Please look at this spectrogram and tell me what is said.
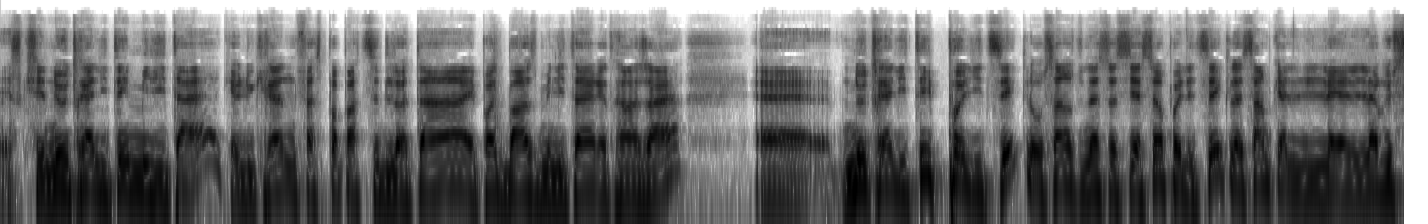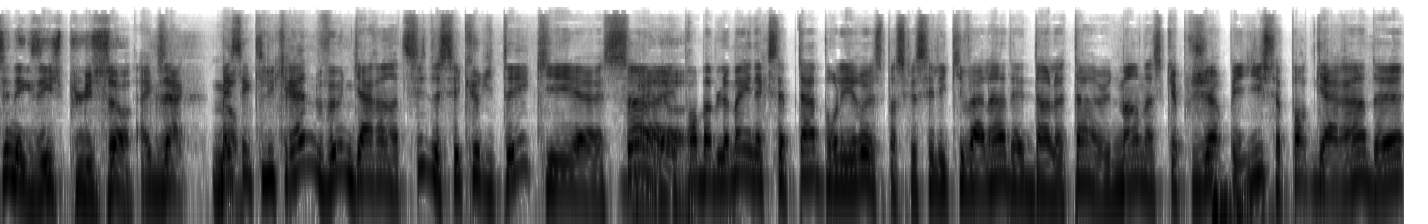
est-ce que c'est neutralité militaire, que l'Ukraine ne fasse pas partie de l'OTAN et pas de base militaire étrangère? Euh, neutralité politique, au sens d'une association politique. Là, il semble que la Russie n'exige plus ça. Exact. Mais c'est que l'Ukraine veut une garantie de sécurité qui est euh, ça ben est probablement inacceptable pour les Russes parce que c'est l'équivalent d'être dans l'OTAN. Eux demandent à ce que plusieurs pays se portent garant de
